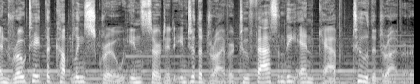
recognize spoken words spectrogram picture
and rotate the coupling screw inserted into the driver to fasten the end cap to the driver.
